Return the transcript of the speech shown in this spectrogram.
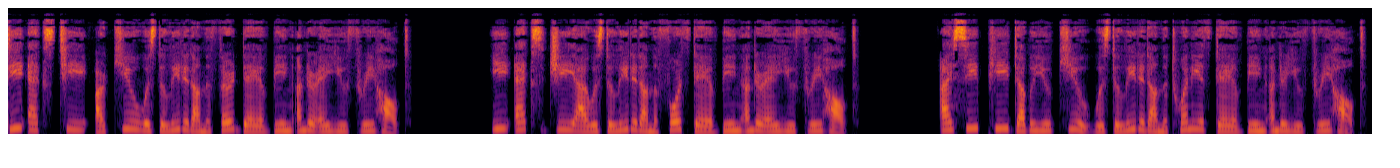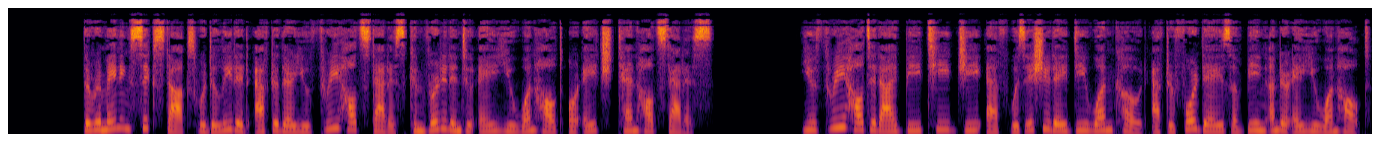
DXTRQ was deleted on the third day of being under a U3 halt. EXGI was deleted on the fourth day of being under a U3 halt. ICPWQ was deleted on the 20th day of being under U3 halt. The remaining six stocks were deleted after their U3 halt status converted into a U1 halt or H10 halt status. U3 halted IBTGF was issued a D1 code after four days of being under a U1 halt.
